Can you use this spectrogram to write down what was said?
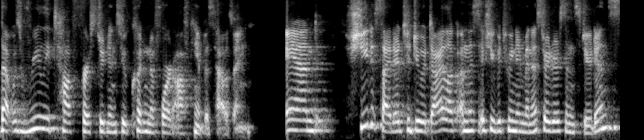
that was really tough for students who couldn't afford off-campus housing and she decided to do a dialogue on this issue between administrators and students.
